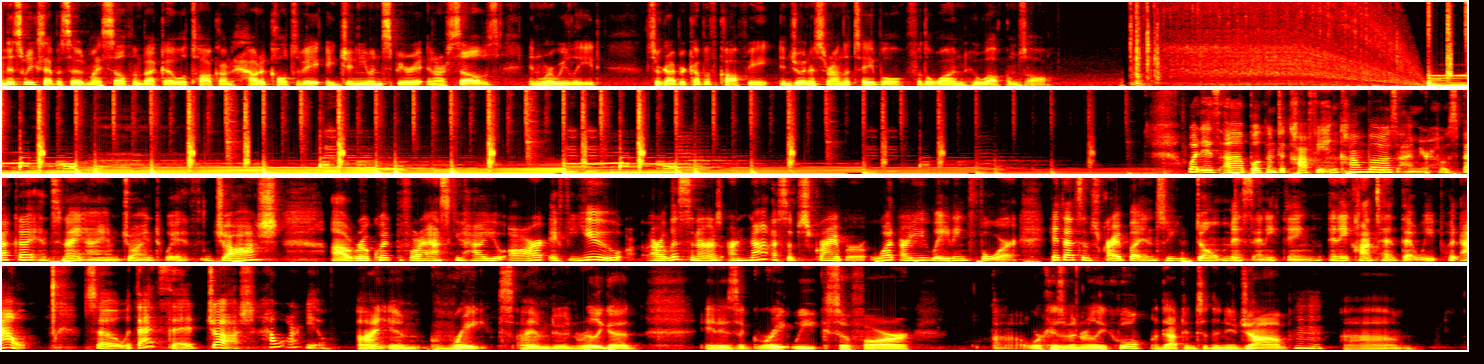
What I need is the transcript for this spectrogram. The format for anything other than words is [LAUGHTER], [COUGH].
In this week's episode, myself and Becca will talk on how to cultivate a genuine spirit in ourselves and where we lead. So grab your cup of coffee and join us around the table for the one who welcomes all. What is up? Welcome to Coffee and Combos. I'm your host, Becca, and tonight I am joined with Josh. Uh, real quick before I ask you how you are, if you, our listeners, are not a subscriber, what are you waiting for? Hit that subscribe button so you don't miss anything, any content that we put out. So, with that said, Josh, how are you? I am great. I am doing really good. It is a great week so far uh, work has been really cool. Adapting to the new job. Mm-hmm. Um,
